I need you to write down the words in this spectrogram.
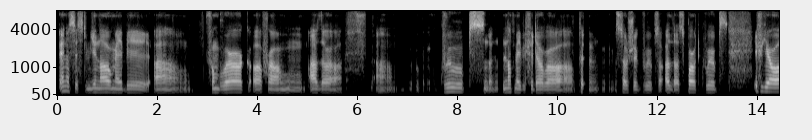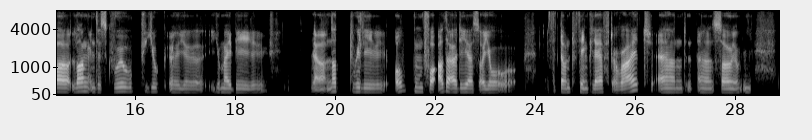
in a system you know maybe um, from work or from other um, groups, not maybe Fedora, mm, social groups or other sport groups. If you're long in this group, you uh, you, you may be uh, not really open for other ideas or you don't think left or right. And uh, so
